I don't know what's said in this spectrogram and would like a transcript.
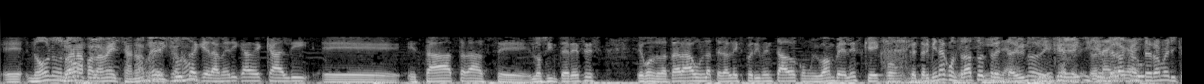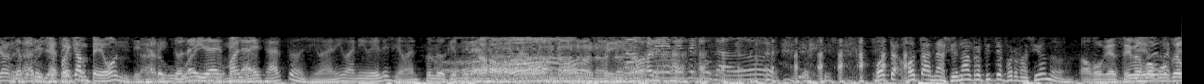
Eh, no, no, Suena no. para la mecha, ¿no? Resulta América, ¿no? que el América de Cali eh, está tras eh, los intereses de contratar a un lateral experimentado como Iván Vélez, que, con- que termina contrato el 31 de diciembre. y que es de la cantera americana. Claro, ya fue campeón. Les Claro, afectó jugó la ida de. Peláez harto. Si van Iván y Vélez, se van por lo que Peláez. no, no, no, el jugador. J, J Nacional repite formación o Ah, porque sí, Debe vamos a repetir.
